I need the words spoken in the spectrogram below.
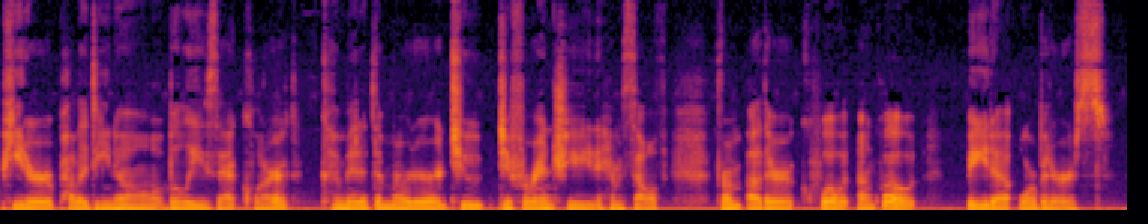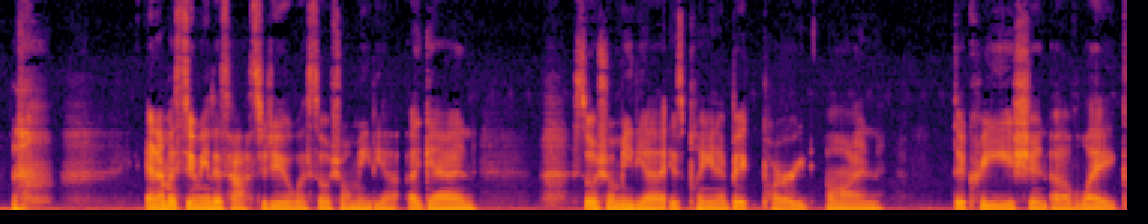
Peter Palladino believes that Clark committed the murder to differentiate himself from other quote unquote beta orbiters. and I'm assuming this has to do with social media. Again, social media is playing a big part on the creation of like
